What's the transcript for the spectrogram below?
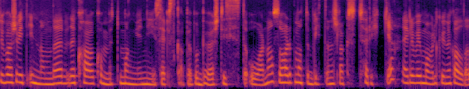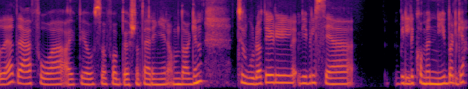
Du var så vidt innom det. Det har kommet mange nye selskaper på børs de siste årene. Og så har det på en måte blitt en slags tørke, eller vi må vel kunne kalle det det. Det er få IPOs og få børsnoteringer om dagen. Tror du at vi vil, vi vil se Vil det komme en ny bølge?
